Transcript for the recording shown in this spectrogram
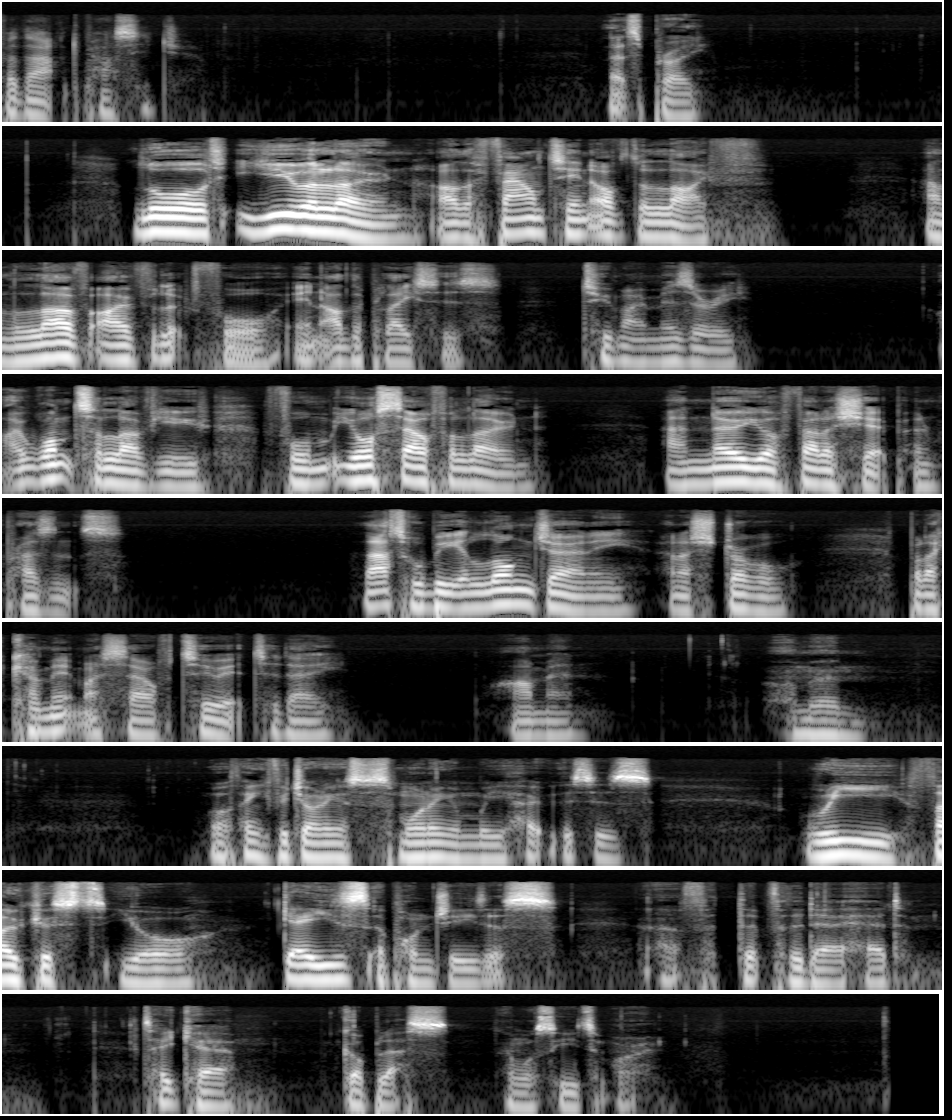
for that passage. Let's pray. Lord, you alone are the fountain of the life and love I've looked for in other places to my misery. I want to love you for yourself alone and know your fellowship and presence. That will be a long journey and a struggle, but I commit myself to it today. Amen. Amen. Well, thank you for joining us this morning, and we hope this has refocused your gaze upon Jesus uh, for, the, for the day ahead. Take care. God bless, and we'll see you tomorrow.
